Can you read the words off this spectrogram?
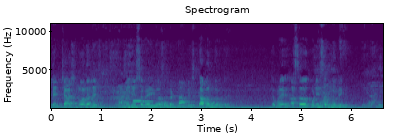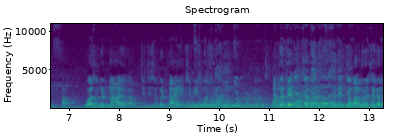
त्यांच्या आशीर्वादानेच आम्ही हे सगळे युवा संघटना आम्ही स्थापन करतोय. त्यामुळे असं कोणी समजू नये. हा युवा संघटना आहे आमची जी संघटना आहे एकशे वीस वर्ष आता जे त्यांच्या मार्गदर्शक आहे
